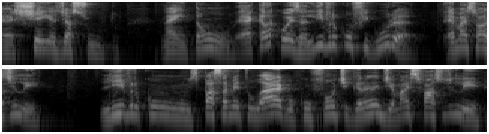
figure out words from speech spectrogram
é, cheias de assunto. Né? Então, é aquela coisa: livro com figura é mais fácil de ler. Livro com espaçamento largo, com fonte grande, é mais fácil de ler.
